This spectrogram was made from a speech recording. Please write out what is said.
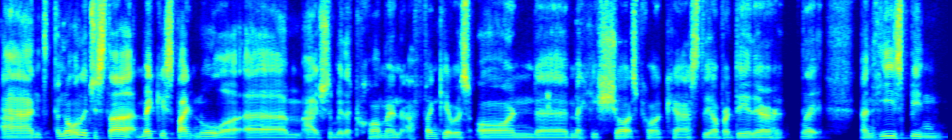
and and not only just that, Mickey Spagnola um actually made a comment. I think it was on the Mickey Shots podcast the other day there, like, and he's been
